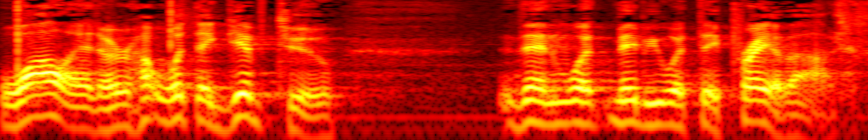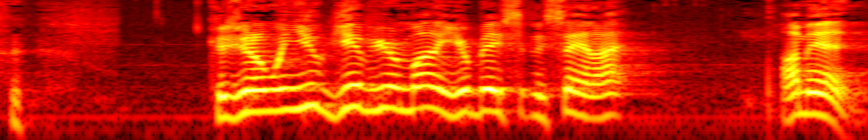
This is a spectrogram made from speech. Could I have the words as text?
wallet or how, what they give to than what maybe what they pray about. Because you know, when you give your money, you're basically saying, I, I'm in.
